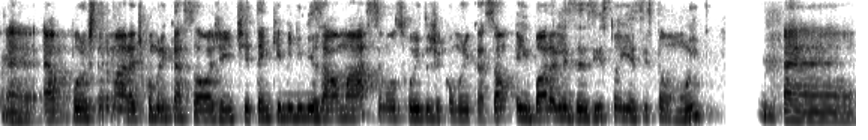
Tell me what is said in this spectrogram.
é, é, por ser uma área de comunicação, a gente tem que minimizar ao máximo os ruídos de comunicação, embora eles existam e existam muito. É,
